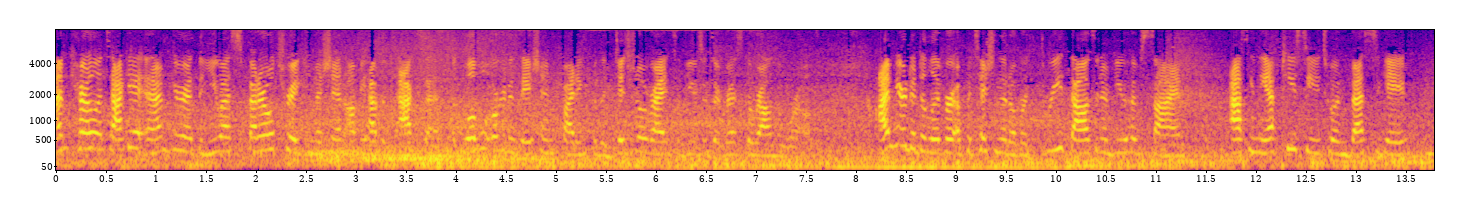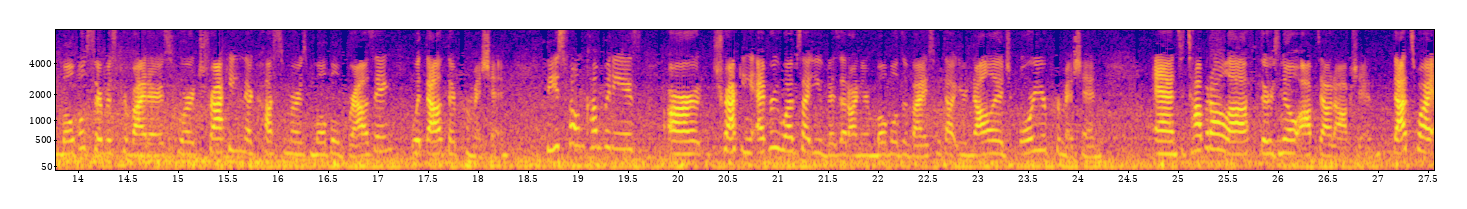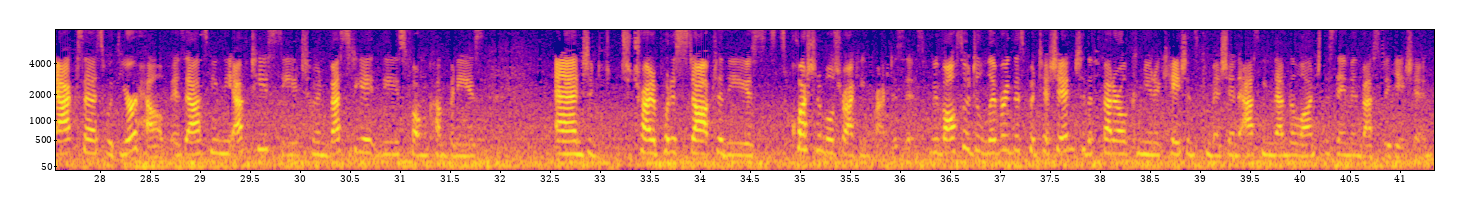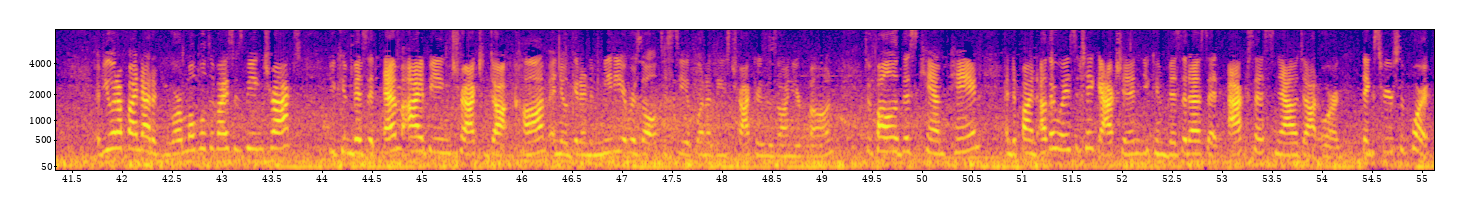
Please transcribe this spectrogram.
I'm Carolyn Tackett and I'm here at the U.S. Federal Trade Commission on behalf of Access, a global organization fighting for the digital rights of users at risk around the world. I'm here to deliver a petition that over 3,000 of you have signed asking the FTC to investigate mobile service providers who are tracking their customers' mobile browsing without their permission. These phone companies are tracking every website you visit on your mobile device without your knowledge or your permission. And to top it all off, there's no opt-out option. That's why Access, with your help, is asking the FTC to investigate these phone companies and to, to, try to put a stop to these questionable tracking practices. We've also delivered this petition to the Federal Communications Commission asking them to launch the same investigation. If you want to find out if your mobile device is being tracked, you can visit amibeingtracked.com and you'll get an immediate result to see if one of these trackers is on your phone. To follow this campaign and to find other ways to take action, you can visit us at accessnow.org. Thanks for your support.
